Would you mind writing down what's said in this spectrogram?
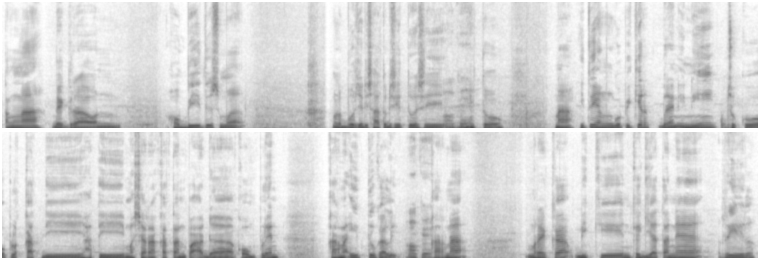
tengah background hobi itu semua melebur jadi satu di situ sih Oke. itu nah itu yang gue pikir brand ini cukup lekat di hati masyarakat tanpa ada komplain karena itu kali Oke. karena mereka bikin kegiatannya real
